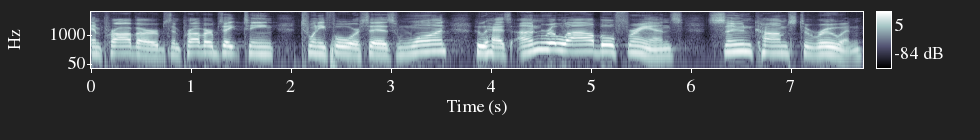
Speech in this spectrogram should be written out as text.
in Proverbs. And Proverbs 18 24 says, One who has unreliable friends soon comes to ruin,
